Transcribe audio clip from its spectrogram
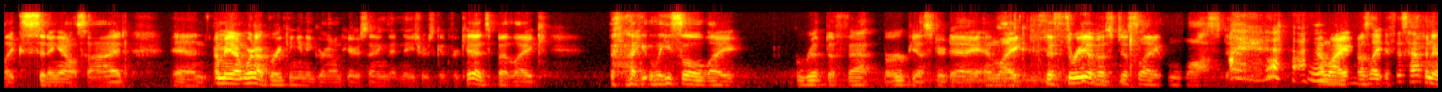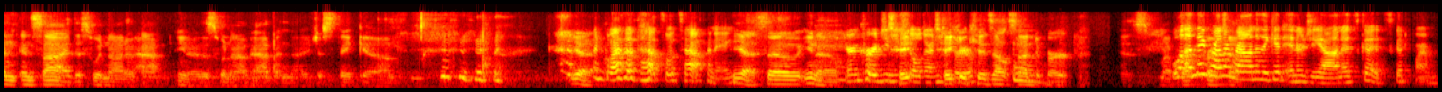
like sitting outside. And i mean we're not breaking any ground here saying that nature is good for kids but like like Liesel like ripped a fat burp yesterday and like the three of us just like lost it. And like i was like if this happened in, inside this would not have happened you know this would not have happened. I just think um yeah. I'm glad that that's what's happening. Yeah so you know you're encouraging take, children to take your kids outside to burp well, and they run around and they get energy on. It's good. It's good for them.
